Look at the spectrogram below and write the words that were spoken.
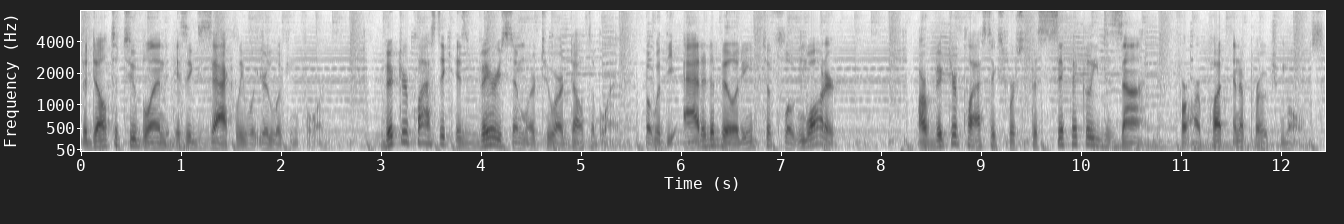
the Delta 2 blend is exactly what you're looking for. Victor Plastic is very similar to our Delta blend, but with the added ability to float in water. Our Victor Plastics were specifically designed for our putt and approach molds.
